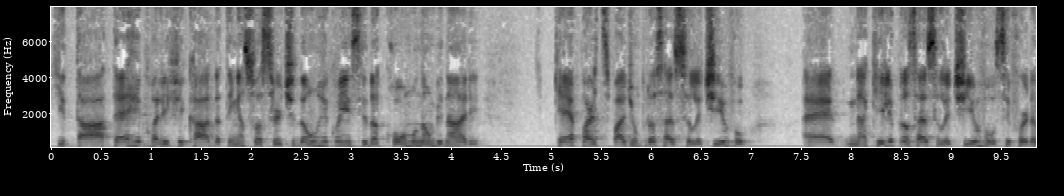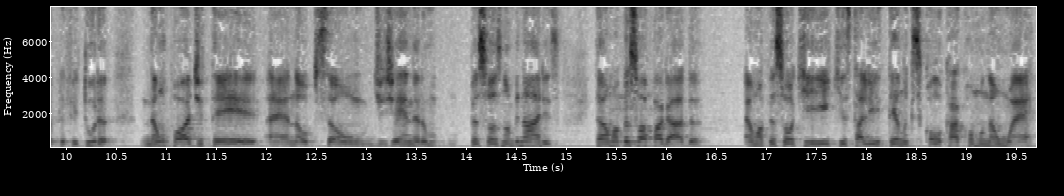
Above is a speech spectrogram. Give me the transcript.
que está até requalificada, tem a sua certidão reconhecida como não binária, quer participar de um processo seletivo, é, naquele processo seletivo, se for da prefeitura, não pode ter é, na opção de gênero pessoas não binárias. Então é uma pessoa apagada. É uma pessoa que, que está ali tendo que se colocar como não é,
